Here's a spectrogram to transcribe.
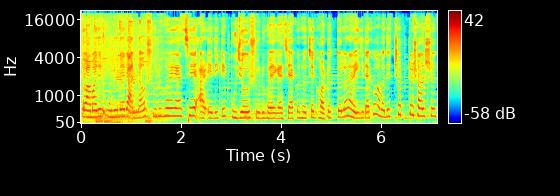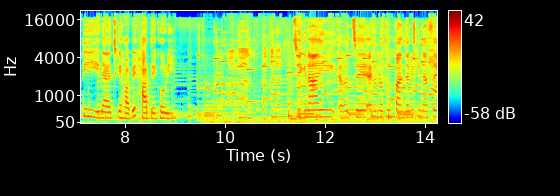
তো আমাদের উনুনে রান্নাও শুরু হয়ে গেছে আর এদিকে পুজোও শুরু হয়ে গেছে। এখন হচ্ছে ঘটোত্তোলন আর এই যে দেখো আমাদের ছোট্ট সরস্বতী এনার আজকে হবে হাতে খড়ি চিগনাই হচ্ছে একটা নতুন পাঞ্জাবি কিনাছে।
